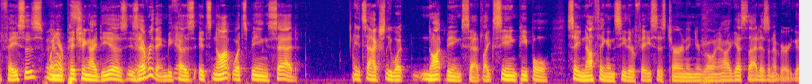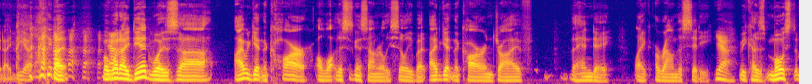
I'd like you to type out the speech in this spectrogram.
faces when you're pitching ideas is Yeah. everything because it's not what's being said it's actually what not being said. Like seeing people say nothing and see their faces turn and you're going oh, i guess that isn't a very good idea. But but what i did was uh, i would get in the car a lot this is going to sound really silly but i'd get in the car and drive the henday like around the city Yeah. because most of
